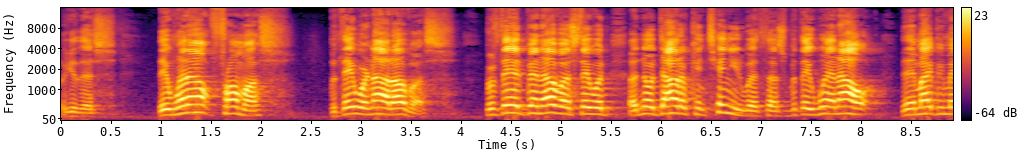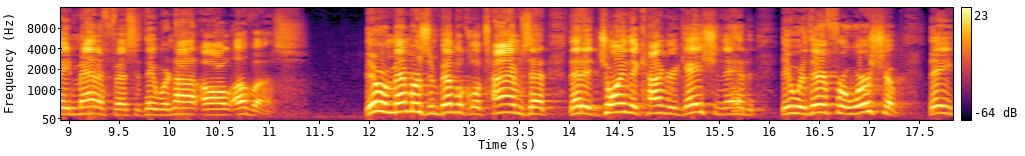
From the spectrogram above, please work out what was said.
Look at this. They went out from us, but they were not of us. For if they had been of us, they would uh, no doubt have continued with us, but they went out, that it might be made manifest that they were not all of us. There were members in biblical times that, that had joined the congregation. They, had, they were there for worship. They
